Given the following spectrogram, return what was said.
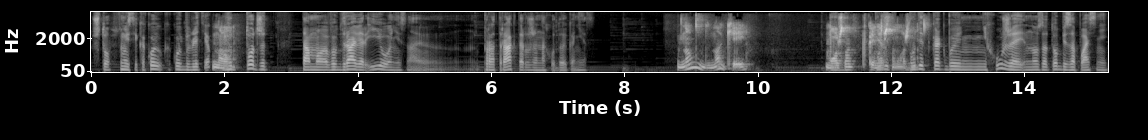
Что? В смысле, какой, какую библиотеку? No. Ну. ну, тот же там э, веб-драйвер IO, не знаю, про трактор уже на худой конец. Ну, ну окей. Можно, конечно, будет, можно. Будет как бы не хуже, но зато безопасней.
